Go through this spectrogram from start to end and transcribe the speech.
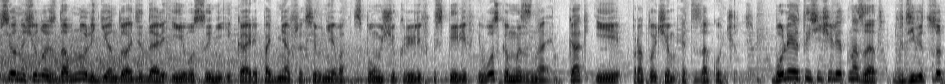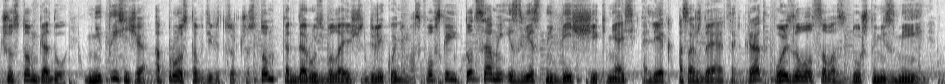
Все началось давно, легенду о Дедале и его сыне Икаре, поднявшихся в небо с помощью крыльев из перьев и воска, мы знаем, как и про то, чем это закончилось. Более тысячи лет назад, в 906 году, не тысяча, а просто в 906, когда Русь была еще далеко не московской, тот самый известный вещий князь Олег, осаждая Царьград, пользовался воздушными змеями.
